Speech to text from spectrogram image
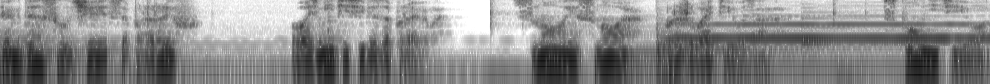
Когда случается прорыв, возьмите себе за правило снова и снова проживайте его заново. Вспомните его,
